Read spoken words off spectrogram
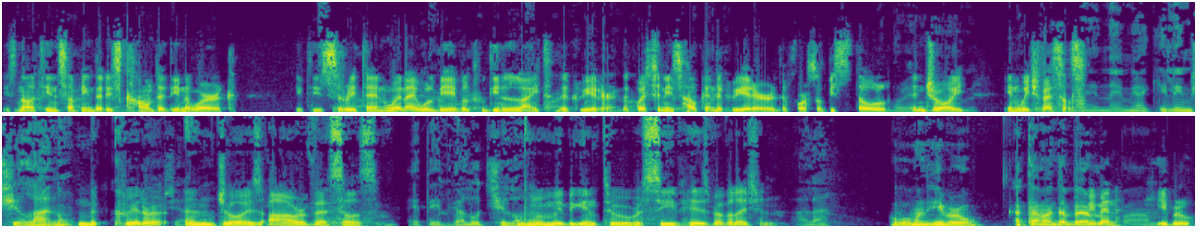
is not in something that is counted in the work? It is written, when I will be able to delight the Creator. The question is, how can the Creator, the force of bestowal, enjoy? In which vessels? The Creator enjoys our vessels when we begin to receive His revelation. Woman Hebrew Women, Hebrew,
